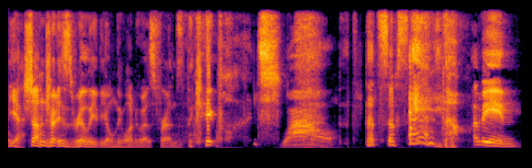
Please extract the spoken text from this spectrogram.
Yeah, Chandra is really the only one who has friends in the Gatewatch. Wow. That's so sad, though. I mean,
